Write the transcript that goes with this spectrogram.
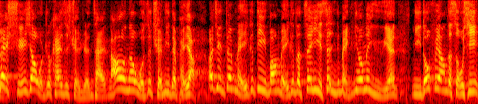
在学校我就开始选人才，然后呢，我是全力的培养，而且在每一个地方、每一个的争议，甚至每个地方的语言，你都非常的熟悉。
